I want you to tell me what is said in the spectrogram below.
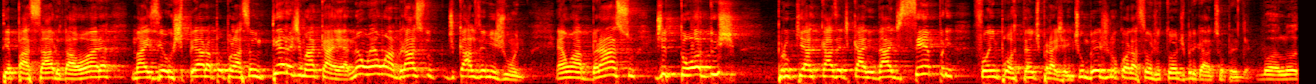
ter passado da hora, mas eu espero a população inteira de Macaé. Não é um abraço de Carlos M. Júnior, é um abraço de todos para o que a Casa de Caridade sempre foi importante para a gente. Um beijo no coração de todos. Obrigado, senhor presidente. Boa luta.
